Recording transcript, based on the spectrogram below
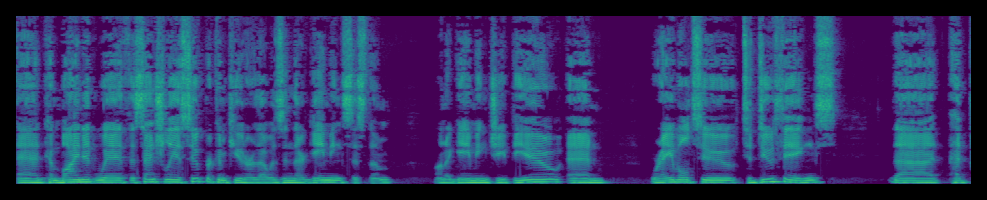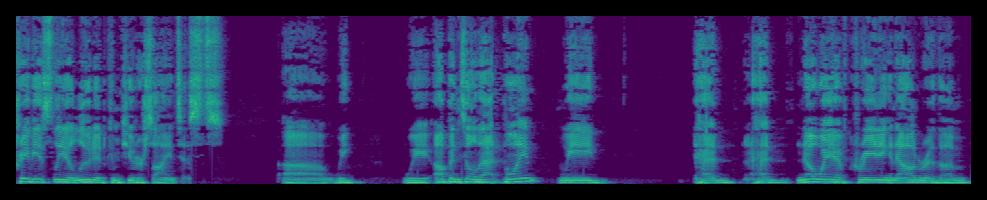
and combined it with essentially a supercomputer that was in their gaming system on a gaming GPU, and were able to to do things that had previously eluded computer scientists. Uh, we we up until that point we had had no way of creating an algorithm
